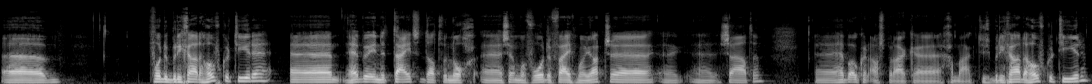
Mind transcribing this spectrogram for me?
Uh, voor de brigade hoofdkwartieren hebben we in de tijd dat we nog zeg maar voor de 5 miljard zaten... hebben we ook een afspraak gemaakt. Dus brigade hoofdkwartieren,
